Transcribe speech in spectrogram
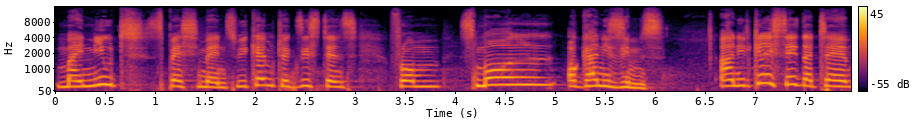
minute specimens. We came to existence from small organisms. And it clearly says that uh,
